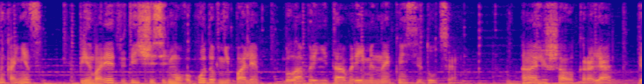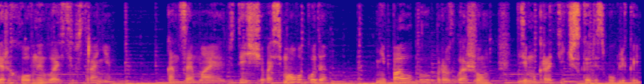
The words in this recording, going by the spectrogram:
Наконец, В январе 2007 года в Непале была принята Временная Конституция. Она лишала короля верховной власти в стране. В конце мая 2008 года Непал был провозглашен Демократической Республикой.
